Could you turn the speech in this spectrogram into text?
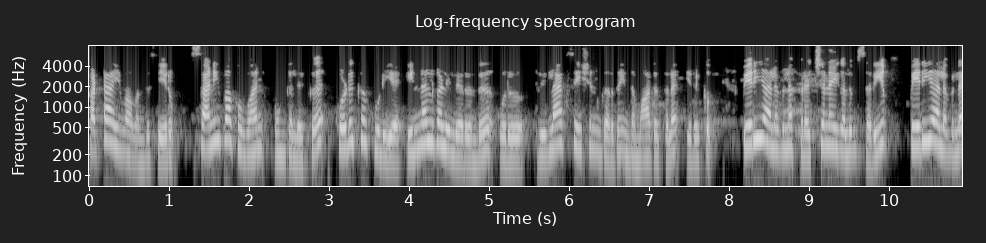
கட்டாயமா வந்து சேரும். சனி பகவான் உங்களுக்கு கொடுக்கக்கூடிய இன்னல்களிலிருந்து ஒரு ரிலாக்ஸேஷனுங்கிறது இந்த மாதத்துல இருக்கும். பெரிய அளவுல பிரச்சனைகளும் சரி பெரிய அளவுல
